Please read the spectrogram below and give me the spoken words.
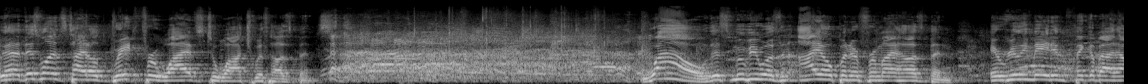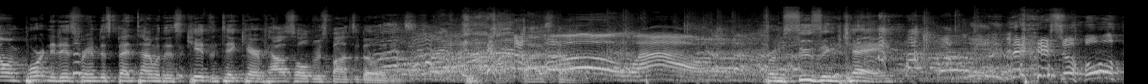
Yeah, this one's titled "Great for Wives to Watch with Husbands." wow, this movie was an eye opener for my husband. It really made him think about how important it is for him to spend time with his kids and take care of household responsibilities. Five stars. Oh wow! From Susan K. There's a whole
